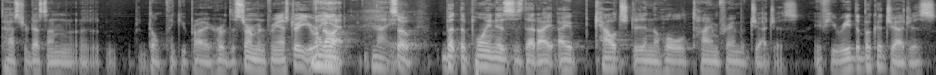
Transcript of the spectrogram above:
Pastor Dustin, I don't think you probably heard the sermon from yesterday. You were Not gone. Not yet. So, but the point is, is that I, I couched it in the whole time frame of Judges. If you read the book of Judges,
